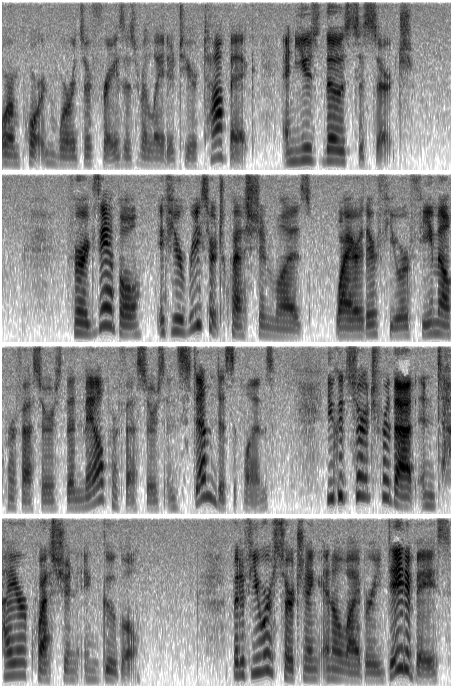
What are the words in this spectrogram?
or important words or phrases related to your topic, and use those to search. For example, if your research question was, why are there fewer female professors than male professors in STEM disciplines? You could search for that entire question in Google. But if you were searching in a library database,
